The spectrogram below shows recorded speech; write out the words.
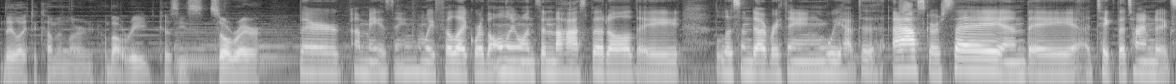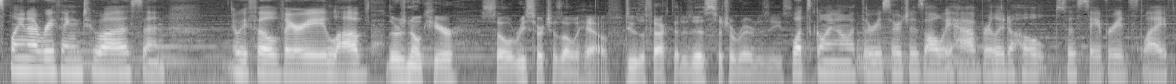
they like to come and learn about Reed because he's so rare. They're amazing. We feel like we're the only ones in the hospital. They listen to everything we have to ask or say, and they take the time to explain everything to us, and we feel very loved. There's no cure, so research is all we have, due to the fact that it is such a rare disease. What's going on with the research is all we have really to hope to save Reed's life.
